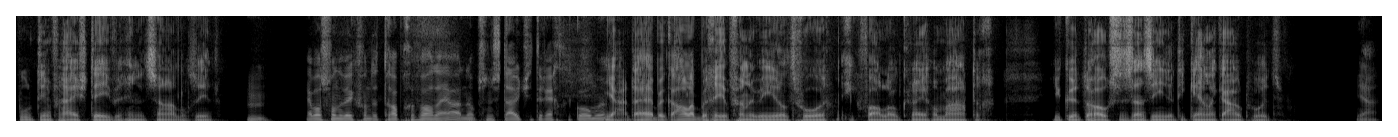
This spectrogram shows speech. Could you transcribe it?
Poetin vrij stevig in het zadel zit. Hij was van de week van de trap gevallen hè, en op zijn stuitje terechtgekomen. Ja, daar heb ik alle begrip van de wereld voor. Ik val ook regelmatig. Je kunt er hoogstens aan zien dat hij kennelijk oud wordt. Ja.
